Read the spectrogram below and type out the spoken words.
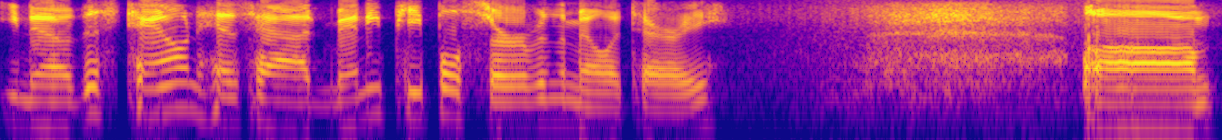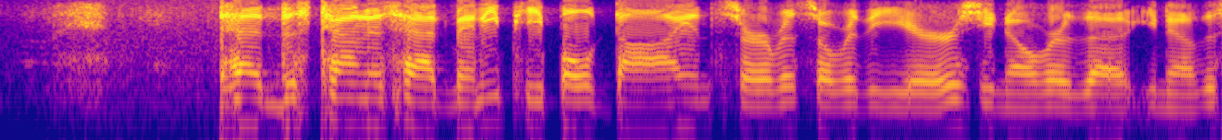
you know, this town has had many people serve in the military. Um, had this town has had many people die in service over the years. You know, where the you know this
